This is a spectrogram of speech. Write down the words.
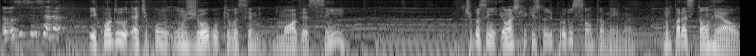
Eu vou ser sincera, E quando é tipo um, um jogo que você move assim. Tipo assim, eu acho que é questão de produção também, mano. Não parece tão real.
